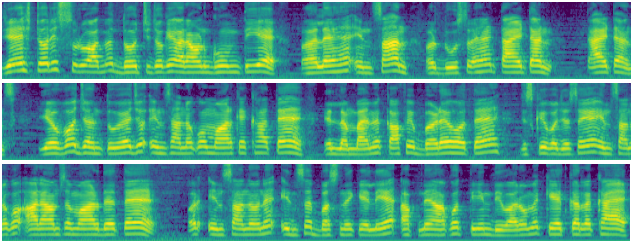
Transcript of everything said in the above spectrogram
ये स्टोरी शुरुआत में दो चीज़ों के अराउंड घूमती है। पहले हैं इंसान और दूसरे हैं टाइटन टाइटन्स ये वो जंतु है जो इंसानों को मार के खाते हैं। ये लंबाई में काफ़ी बड़े होते हैं, जिसकी वजह से ये इंसानों को आराम से मार देते हैं। और इंसानों ने इनसे बचने के लिए अपने आप को तीन दीवारों में कैद कर रखा है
